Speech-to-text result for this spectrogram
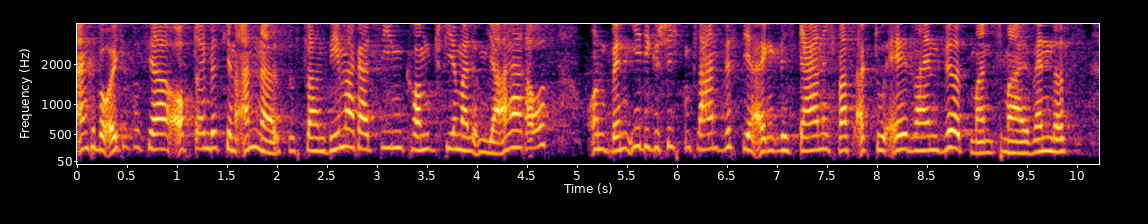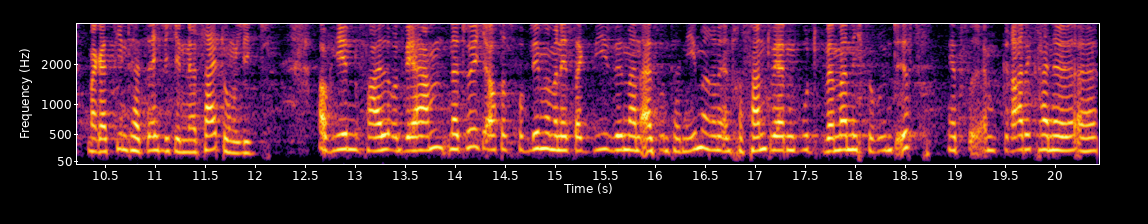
Anke, bei euch ist es ja oft ein bisschen anders. Das Plan B-Magazin kommt viermal im Jahr heraus und wenn ihr die Geschichten plant, wisst ihr eigentlich gar nicht, was aktuell sein wird manchmal, wenn das Magazin tatsächlich in der Zeitung liegt. Auf jeden Fall. Und wir haben natürlich auch das Problem, wenn man jetzt sagt, wie will man als Unternehmerin interessant werden? Gut, wenn man nicht berühmt ist, jetzt ähm, gerade keine äh,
